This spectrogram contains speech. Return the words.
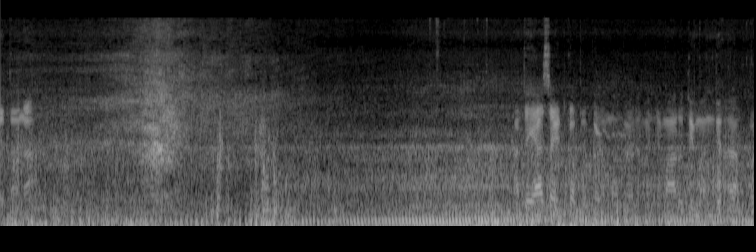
येताना आता या साईड का पकड मोबाईल? म्हणजे मारुती मंदिर दाखव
